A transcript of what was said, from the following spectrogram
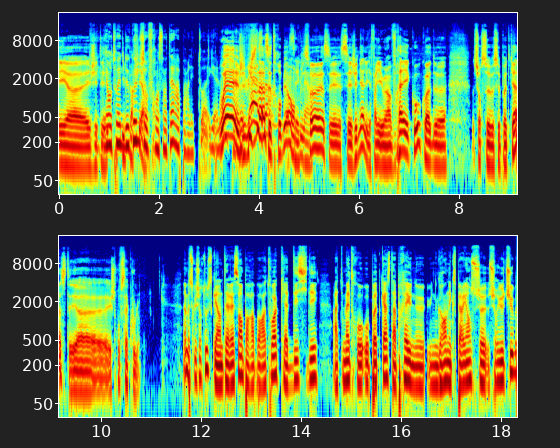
Et euh, j'étais Et Antoine Decaune sur France Inter a parlé de toi également. Ouais, j'ai vu ça, c'est trop bien en plus. Ouais, ouais, c'est c'est génial. Enfin, il y a eu un vrai écho quoi de sur ce, podcast et, euh, et je trouve ça cool. Non, parce que surtout, ce qui est intéressant par rapport à toi, qui a décidé à te mettre au, podcast après une, grande expérience sur, YouTube,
